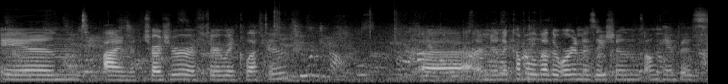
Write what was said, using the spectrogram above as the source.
and I'm a treasurer of Third Way Collective. Uh, I'm in a couple of other organizations on campus,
